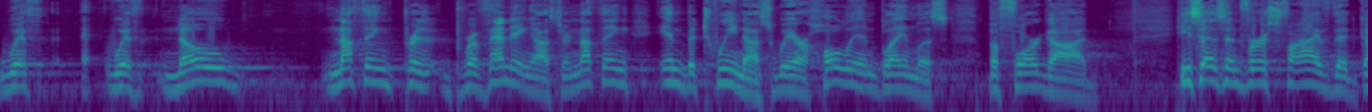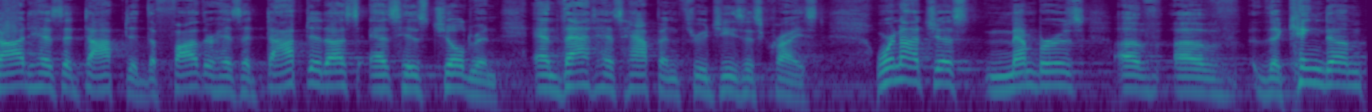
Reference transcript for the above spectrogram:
with, with no nothing pre- preventing us or nothing in between us. We are holy and blameless before God. He says in verse 5 that God has adopted, the Father has adopted us as his children, and that has happened through Jesus Christ. We're not just members of, of the kingdom,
